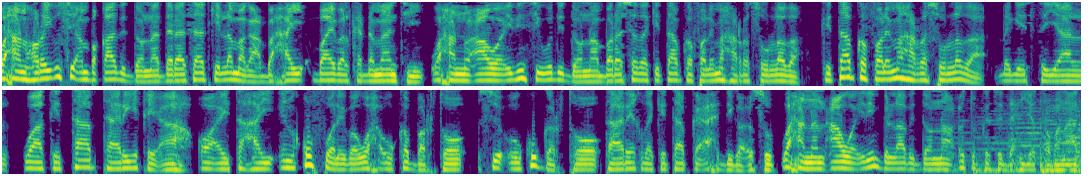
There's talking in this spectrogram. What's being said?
waxaan horay u sii ambaqaadi doonnaa daraasaadkii la magac baxay baibalka dhammaantii. Waxaannu caawa idiinsii wadi doonnaa barashada kitaabka falimaha rasuullada. Kitaabka falimaha rasuullada dhegaystayaal waa kitaab taariikhi ah oo ay tahay in qof waliba wax uu ka barto si uu ku garto taariikhda kitaabka ahdiga cusub. Waxaanan caawa idiin bilaabi doonnaa cutubka saddex iyo tobanaad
